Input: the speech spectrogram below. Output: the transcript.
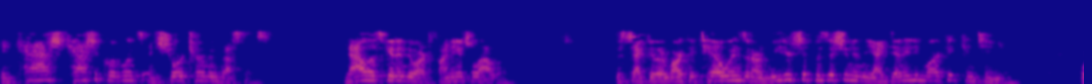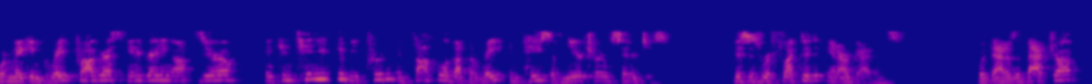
in cash cash equivalents, and short-term investments. Now let's get into our financial outlook. The secular market tailwinds and our leadership position in the identity market continue. We're making great progress integrating Auth0 and continue to be prudent and thoughtful about the rate and pace of near-term synergies. This is reflected in our guidance. With that as a backdrop,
